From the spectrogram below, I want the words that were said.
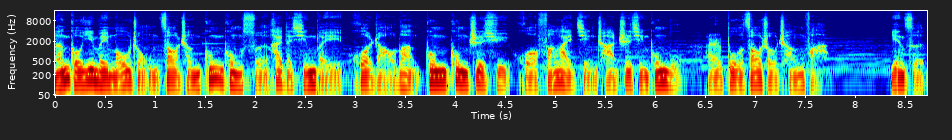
能够因为某种造成公共损害的行为或扰乱公共秩序或妨碍警察执行公务而不遭受惩罚。因此，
